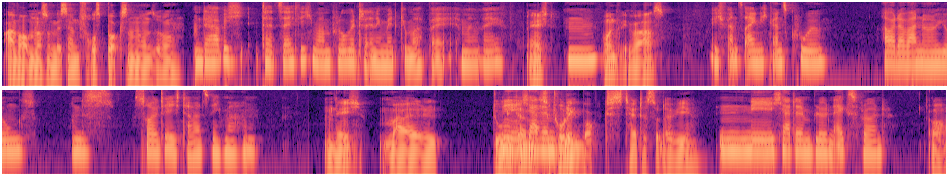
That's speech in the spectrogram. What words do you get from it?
Einfach um noch so ein bisschen Frustboxen und so. und da habe ich tatsächlich mal ein Probetraining mitgemacht bei MMA. Echt? Und wie war's? Ich fand's eigentlich ganz cool, aber da waren nur Jungs und das sollte ich damals nicht machen. Nicht? Weil du Nee, die dann zu Tode geboxt hättest, oder wie? Nee, ich hatte einen blöden Ex-Freund. Oh,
